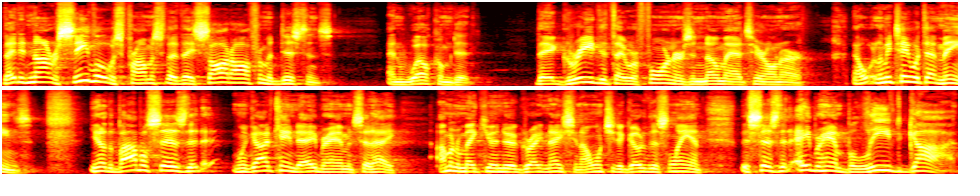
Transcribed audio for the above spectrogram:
They did not receive what was promised, but they saw it all from a distance and welcomed it. They agreed that they were foreigners and nomads here on earth. Now, let me tell you what that means. You know, the Bible says that when God came to Abraham and said, Hey, I'm going to make you into a great nation. I want you to go to this land. It says that Abraham believed God.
